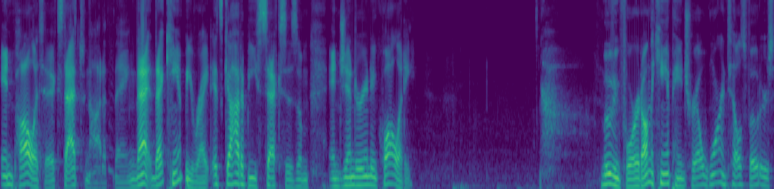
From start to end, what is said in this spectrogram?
in politics. That's not a thing. That that can't be right. It's got to be sexism and gender inequality. Moving forward, on the campaign trail, Warren tells voters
